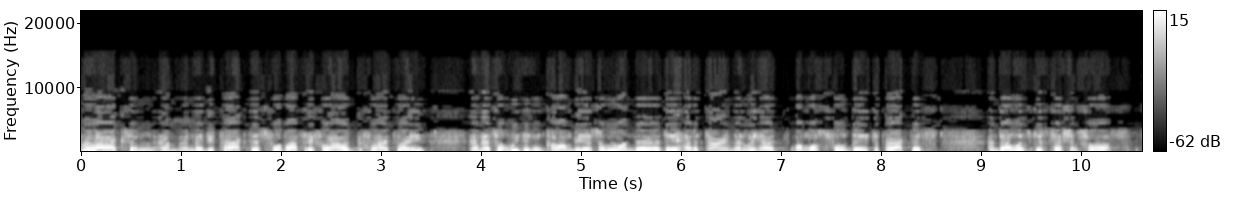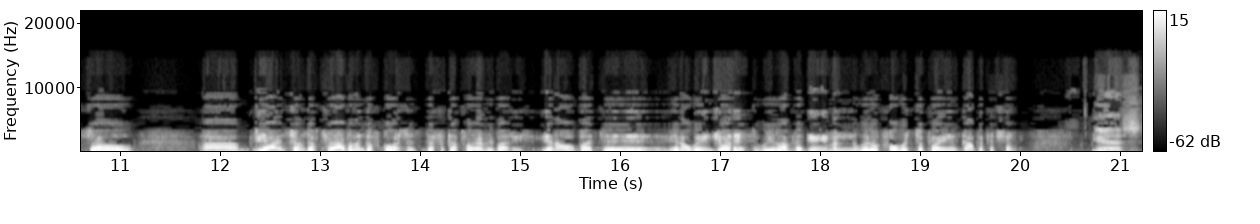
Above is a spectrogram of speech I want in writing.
relax and, and, and maybe practice for about three, four hours before I play. And that's what we did in Colombia. So we went there a day ahead of time, and we had almost full day to practice. And that was good sessions for us. So um, yeah, in terms of traveling, of course, it's difficult for everybody, you know, but, uh, you know, we enjoy it. We love the game and we look forward to playing competition. Yes.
